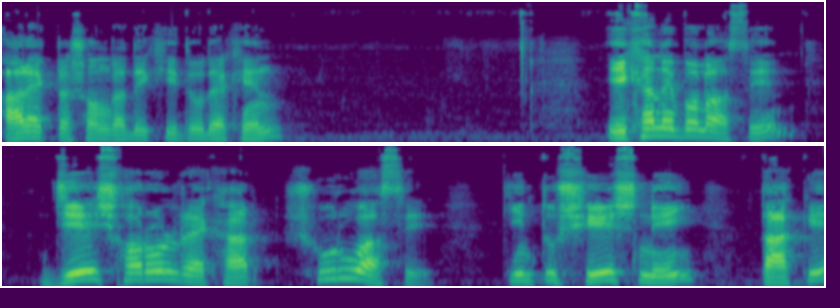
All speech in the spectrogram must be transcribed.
আর একটা সংজ্ঞা দেখি তো দেখেন এখানে বলা আছে, যে সরল রেখার শুরু আছে, কিন্তু শেষ নেই, তাকে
